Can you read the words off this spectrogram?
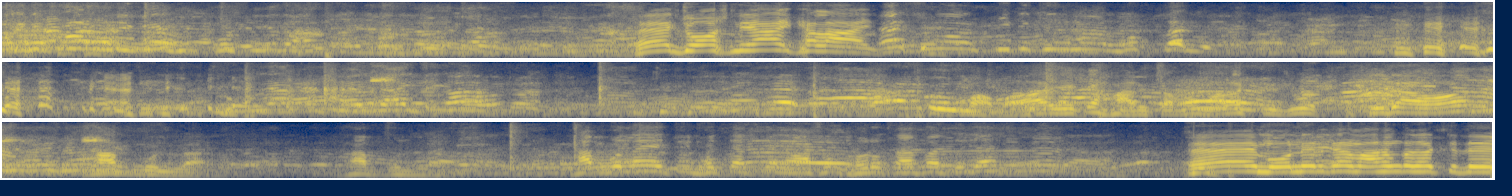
উড়ি গিয়ে পড়ো উড়ি গিয়ে এই জোশ নিয়ে আয় খেলায়। বাবা একে হাড়ি চাপা মারা কিছু ও হাফ বললা হাফ বললা হাফ বললা তুই ধরতে আসলে ধরো তারপর তুই যা এই মনির কার মাসঙ্গ ধরছে দে।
